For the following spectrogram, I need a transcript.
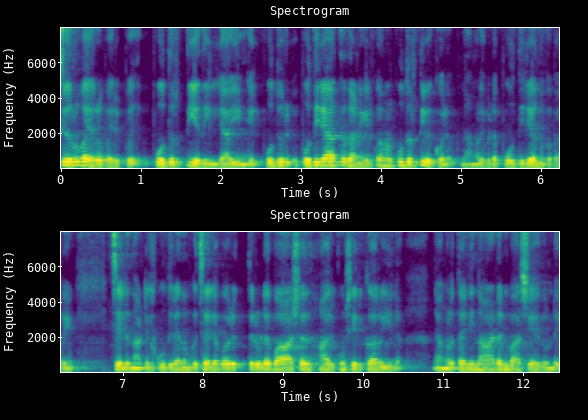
ചെറുപയറ് പരിപ്പ് പൊതിർത്തിയതില്ല എങ്കിൽ പൊതിർ പൊതിരാത്തതാണെങ്കിൽ നമ്മൾ കുതിർത്തി വെക്കുമല്ലോ. ഞങ്ങളിവിടെ പൊതിര എന്നൊക്കെ പറയും. ചില നാട്ടിൽ കുതിര നമുക്ക് ചില ഓരോരുത്തരുടെ ഭാഷ ആർക്കും ശരിക്കും അറിയില്ല. ഞങ്ങൾ തനി നാടൻ ഭാഷ ആയതുകൊണ്ടേ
